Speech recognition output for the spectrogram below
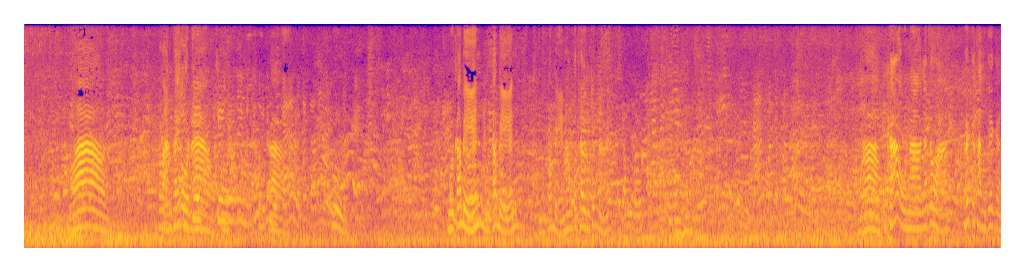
wow. Các bạn thấy ồn ào. chưa vô đây mình đã hửi cái mùi cá rồi tất cả mùi cá biển mùi cá biển. Mùi cá biển không có thơm chút nào hết. Wow khá ồn ào nha các bạn. Ê, cái thằng kia kìa.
